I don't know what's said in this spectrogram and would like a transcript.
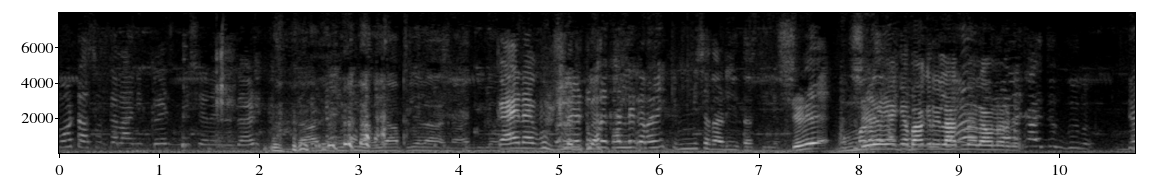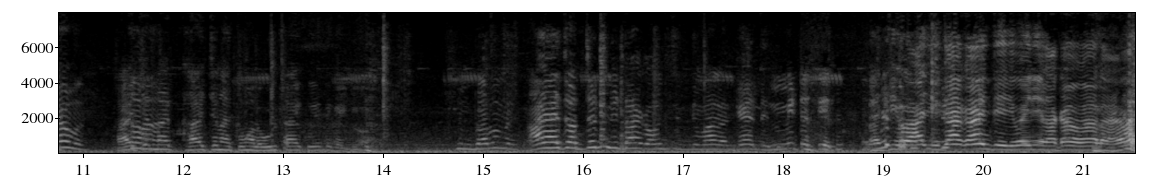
मोठा असून त्याला आणि काहीच मिशा नाही ना दाढी. काय नाही फुटलं तुकडे खाल्ले का नाही? की मिशा दाढी येत असते? शिळे? शिळे एका भाकरीला हात नाही लावणार मी द्या मग खायचे नाहीत खायचे नाही तुम्हाला उलट ऐकू येते काय किंवा? माझी जागा आणते वहिनीला गावाला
